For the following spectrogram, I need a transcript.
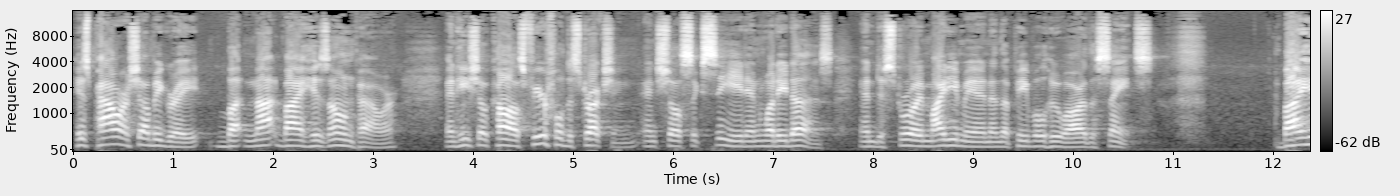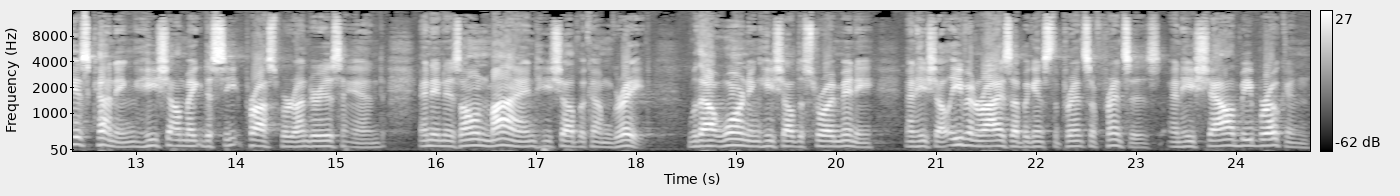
His power shall be great, but not by his own power and he shall cause fearful destruction, and shall succeed in what he does, and destroy mighty men and the people who are the saints. By his cunning he shall make deceit prosper under his hand, and in his own mind he shall become great. Without warning he shall destroy many, and he shall even rise up against the prince of princes, and he shall be broken,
